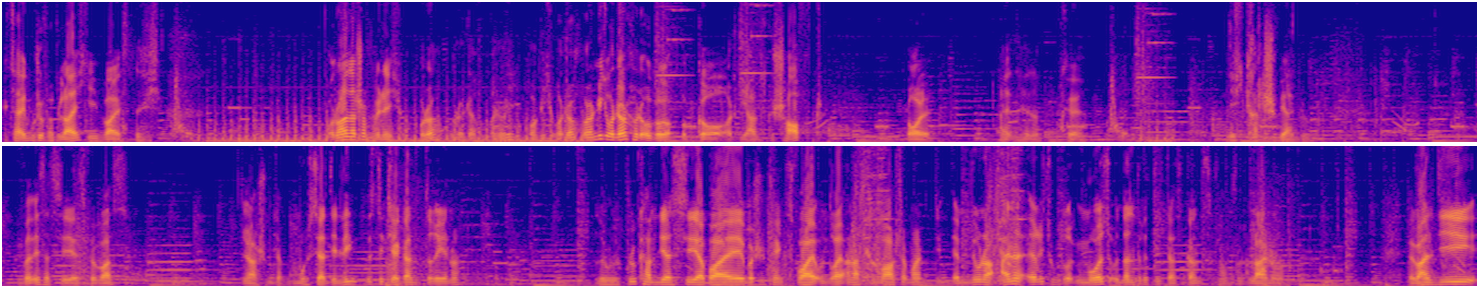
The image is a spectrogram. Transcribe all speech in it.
Ist das ein guter Vergleich? Ich weiß nicht. Oder das schaffen wir nicht, oder? Oder doch? Oder nicht? Oder nicht? Oder doch? Oder nicht? Oder doch? Oh Gott, oh Gott wir haben es geschafft. Lol. Da hinten hin, okay. Nicht gerade schwer, ne? Was ist das hier jetzt für was? Ja, stimmt. Man muss ja den linken Stick ja ganz drehen, ne? Also Glück haben die das hier bei Ratchet Clank 2 und 3 anders gemacht, dass man die, ähm, nur noch eine Richtung drücken muss und dann dreht sich das Ganze von, von alleine. Wenn man die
